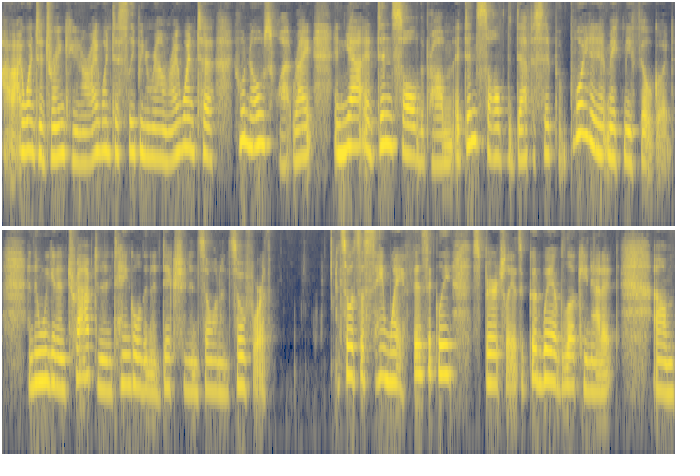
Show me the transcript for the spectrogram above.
I went to drinking or I went to sleeping around or I went to who knows what, right? And yeah, it didn't solve the problem. It didn't solve the deficit, but boy, did it make me feel good. And then we get entrapped and entangled in addiction and so on and so forth. So it's the same way, physically, spiritually. It's a good way of looking at it. Um,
